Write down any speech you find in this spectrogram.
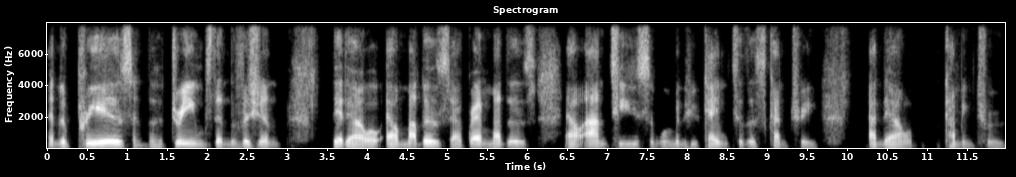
And the prayers and the dreams and the vision that our, our mothers, our grandmothers, our aunties, the women who came to this country are now coming true.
